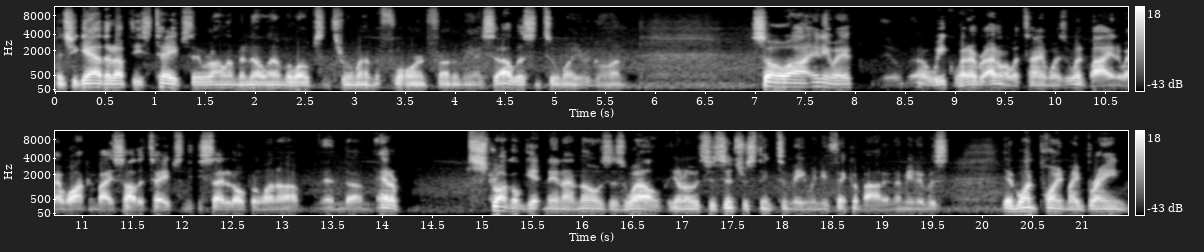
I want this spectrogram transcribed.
And she gathered up these tapes. They were all in manila envelopes and threw them on the floor in front of me. I said, I'll listen to them while you're gone. So uh, anyway, a week, whatever, I don't know what time it was. It went by. Anyway, I'm walking by, saw the tapes, and decided to open one up. And um, had a struggle getting in on those as well. You know, it's just interesting to me when you think about it. I mean, it was at one point my brain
